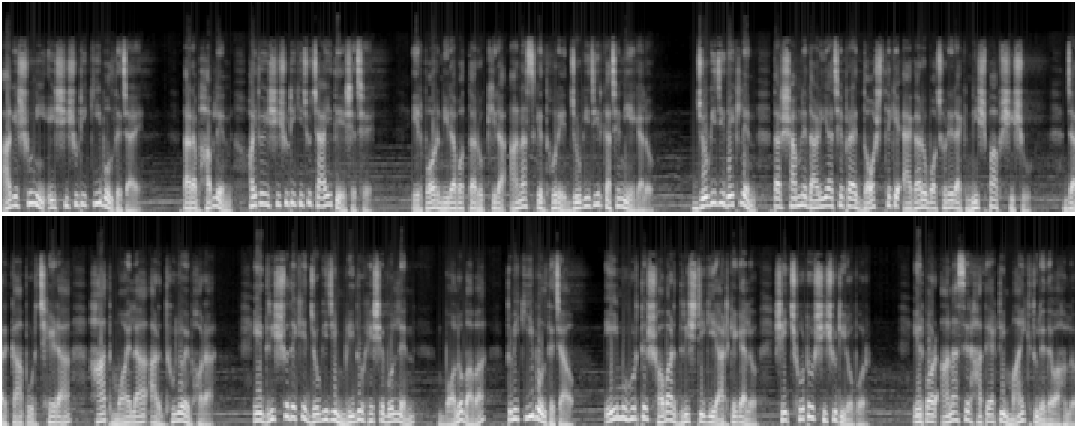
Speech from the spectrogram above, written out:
আগে শুনি এই শিশুটি কি বলতে চায়? তারা ভাবলেন, হয়তো এই শিশুটি কিছু চাইতে এসেছে। এরপর নিরাপত্তা রক্ষীরা আনাসকে ধরে যোগীজির কাছে নিয়ে গেল। যোগীজি দেখলেন, তার সামনে দাঁড়িয়ে আছে প্রায় দশ থেকে এগারো বছরের এক নিষ্পাপ শিশু, যার কাপড় ছেঁড়া, হাত ময়লা আর ধুলোয় ভরা। এই দৃশ্য দেখে যোগীজি মৃদু হেসে বললেন, বলো বাবা, তুমি কি বলতে চাও? এই মুহূর্তে সবার দৃষ্টি গিয়ে আটকে গেল সেই ছোট শিশুটির ওপর। এরপর আনাসের হাতে একটি মাইক তুলে দেওয়া হলো।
